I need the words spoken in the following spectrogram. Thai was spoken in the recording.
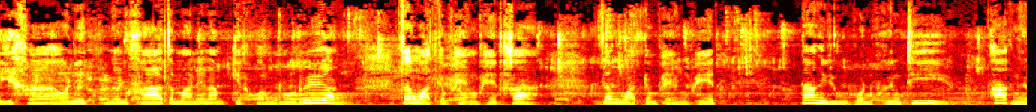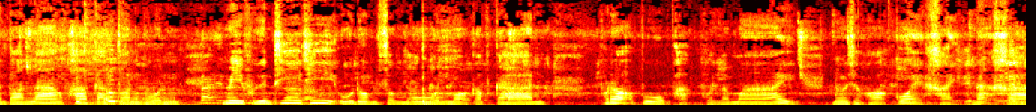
ดีค่ะวันนี้นันค้าจะมาแนะนำเกี่ยบความรู้เรื่อง จังหวัดกำแพงเพชรค่ะ จังหวัดกำแพงเพชร ตั้งอยู่บนพื้นที่ ภาคเหนือตอนล่าง ภาคกลางตอนบน มีพื้นที่ที่อุดมสมบูรณ์เหมาะกับการ เพราะปลูกผักผลไม้ โดยเฉพาะกล้วยไข่นะคะ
